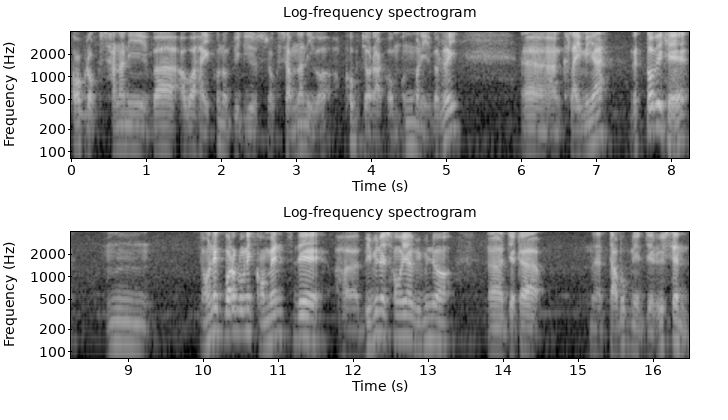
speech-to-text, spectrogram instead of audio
কগ্রক সানানি বা আবা হাই কোনো ভিডিওস রক সামনানি খুব জরা কম ওংমানি বাগৈ আং খাইমিয়া তবেখে অনেক বড় রকমের কমেন্টস দে বিভিন্ন সময়ে বিভিন্ন যেটা তাবুকনি যে recent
